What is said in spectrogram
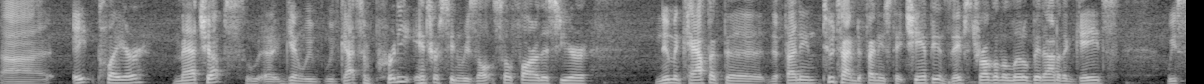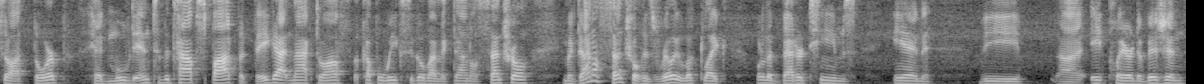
uh, eight player matchups. Again, we've, we've got some pretty interesting results so far this year. Newman Catholic, the defending two-time defending state champions, they've struggled a little bit out of the gates. We saw Thorpe had moved into the top spot, but they got knocked off a couple weeks ago by McDonell Central. And McDonell Central has really looked like one of the better teams in the uh, eight-player division.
